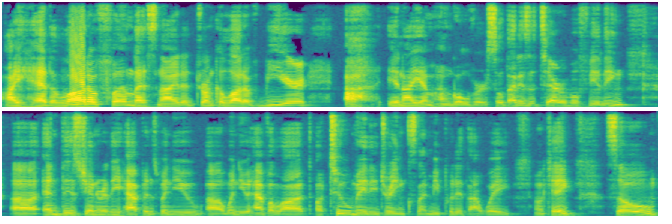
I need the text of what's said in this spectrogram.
I had a lot of fun last night. I drank a lot of beer ah, and I am hungover. So that is a terrible feeling. Uh, and this generally happens when you uh, when you have a lot or too many drinks. Let me put it that way. Okay, so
